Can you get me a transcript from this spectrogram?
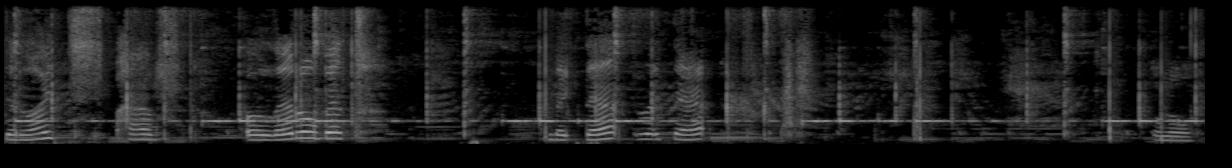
The lights have a little bit like that, like that. Oh no.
